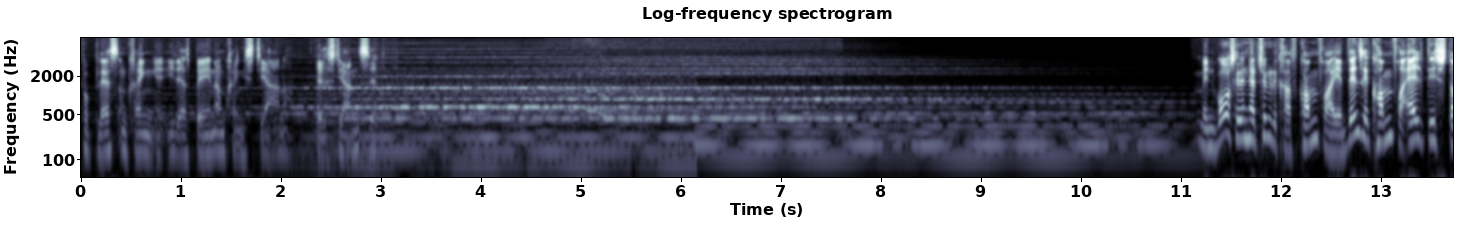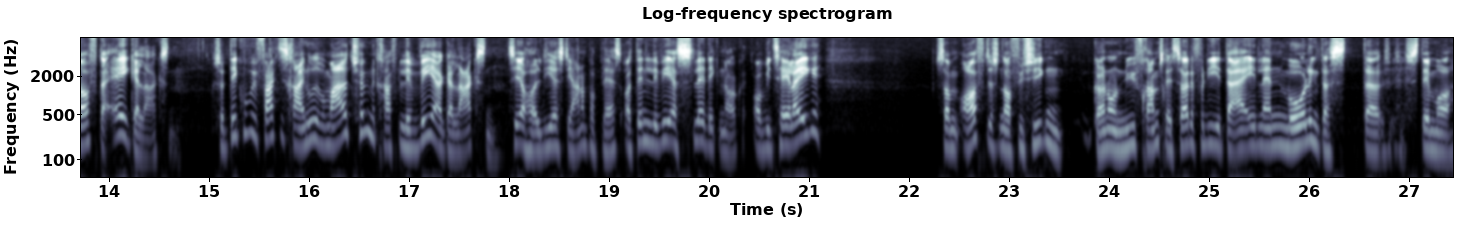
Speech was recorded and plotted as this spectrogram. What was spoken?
på plads omkring, i deres bane omkring stjerner, eller stjernen selv. Men hvor skal den her tyngdekraft komme fra? Jamen, den skal komme fra alt det stof, der er i galaksen. Så det kunne vi faktisk regne ud, hvor meget tyngdekraft leverer galaksen til at holde de her stjerner på plads, og den leverer slet ikke nok. Og vi taler ikke, som oftest, når fysikken gør nogle nye fremskridt, så er det fordi, der er en eller anden måling, der, der, stemmer,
